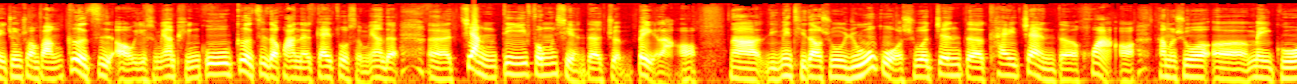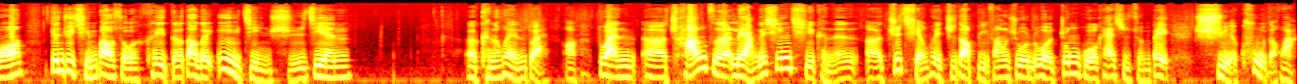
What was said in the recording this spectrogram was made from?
美中双方各自哦有什么样评估？各自的话呢，该做什么样的呃降低风险的准备啦？哦，那里面提到说，如果说真的开战的话哦，他们说呃，美国根据情报所可以得到的预警时间，呃，可能会很短啊，短呃长则两个星期，可能呃之前会知道。比方说，如果中国开始准备血库的话。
